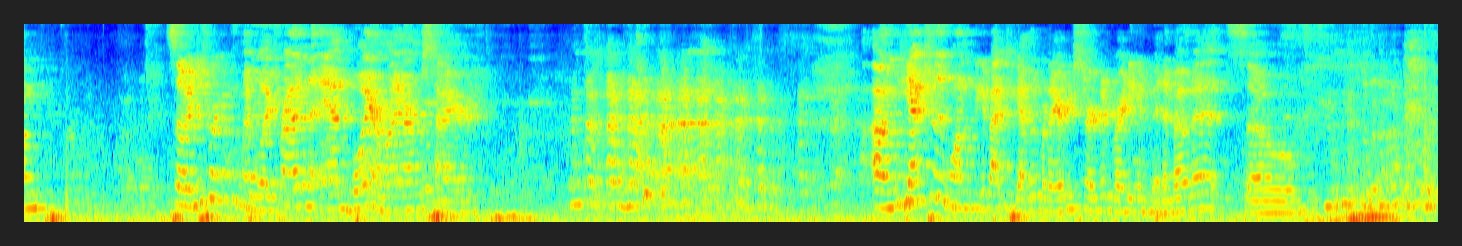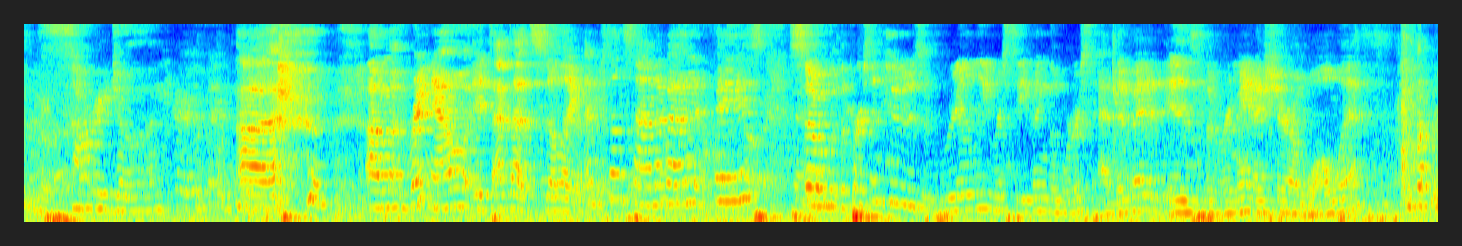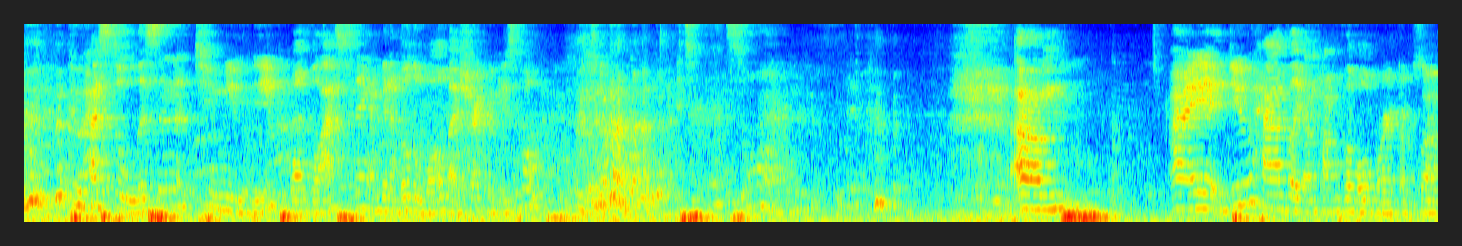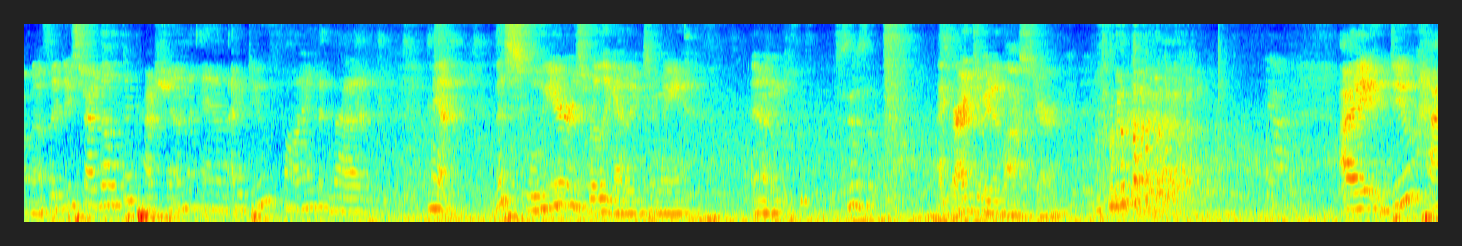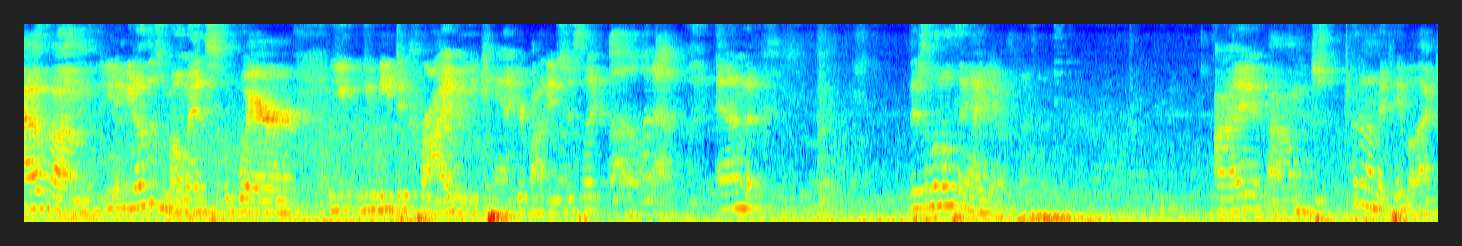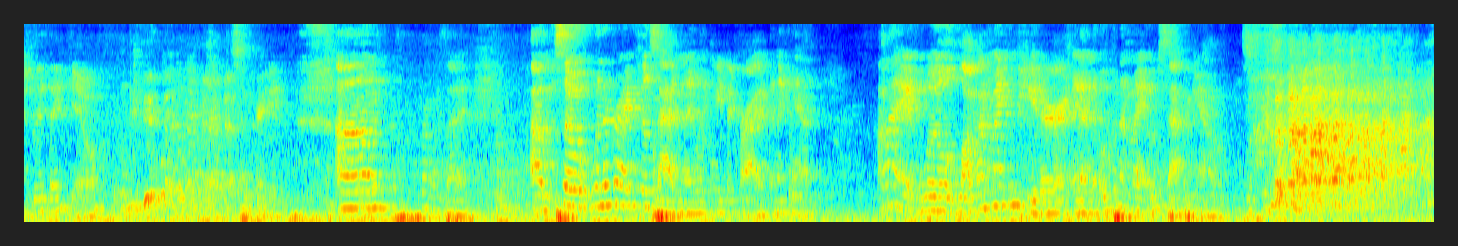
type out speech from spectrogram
Um, so I just broke up with my boyfriend, and boy, are my arms tired. um, he actually wanted to get back together, but I already started writing a bit about it, so. Sorry, John. Uh, um, right now, it's at that still like, I'm still sad about it phase. So the person who's really receiving the worst end of it is the roommate I share a wall with, who has to listen to me weep while blasting I'm Gonna Build a Wall by Shrek the Musical. It's a good song. Um, I do have, like, on top of the whole breakup sadness, I do struggle with depression, and I do find that, man, this school year is really getting to me. And I graduated last year. I do have, um, you, you know, those moments where you, you need to cry, but you can't. Your body's just like, oh, what up? And there's a little thing I do. I um, just put it on my table, actually. Thank you. so great. Um, where was I? Um, so whenever I feel sad and I like need to cry and I can't, I will log onto my computer and open up my OSAP account.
